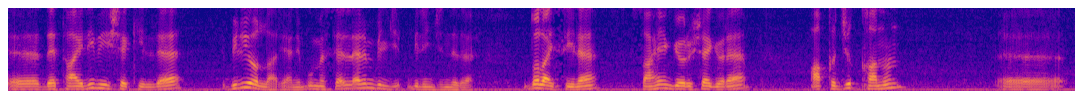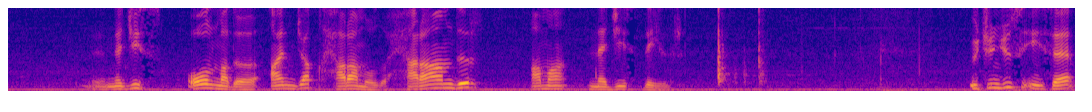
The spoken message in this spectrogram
e, detaylı bir şekilde biliyorlar. Yani bu meselelerin bilincindedir. Dolayısıyla sahih görüşe göre akıcı kanın e, necis olmadığı ancak haram oldu. Haramdır ama necis değildir. Üçüncüsü ise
